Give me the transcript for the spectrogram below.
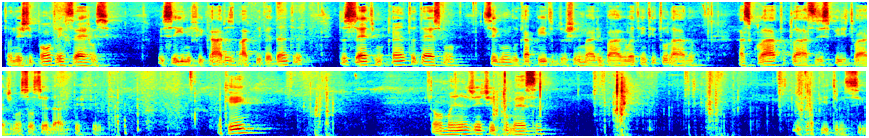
Então, neste ponto, encerram-se os significados Bhaktivedanta do sétimo canto, décimo segundo capítulo do Srimad Bhagavata, intitulado As Quatro Classes Espirituais de uma Sociedade Perfeita. Ok? Então, amanhã a gente começa o capítulo em si.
